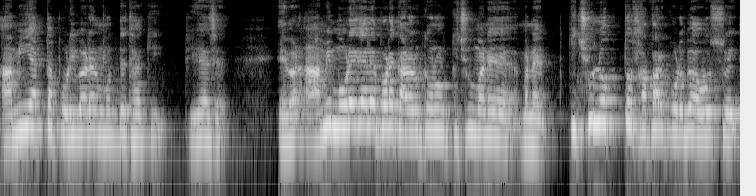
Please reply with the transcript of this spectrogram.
আমি একটা পরিবারের মধ্যে থাকি, ঠিক আছে? এবার আমি মরে গেলে পরে কারোর কোনো কিছু মানে মানে কিছু লোক তো সাফার করবে অবশ্যই।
